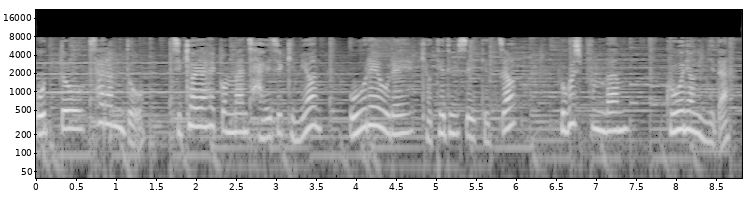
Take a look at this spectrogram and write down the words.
옷도 사람도 지켜야 할 것만 잘 지키면 오래오래 곁에 둘 수 있겠죠? 보고 싶은 밤 구은영입니다.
